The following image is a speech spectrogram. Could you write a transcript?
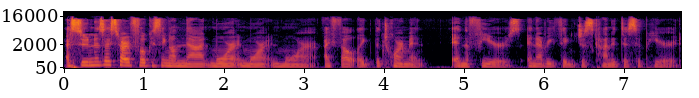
As soon as I started focusing on that more and more and more, I felt like the torment and the fears and everything just kind of disappeared.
